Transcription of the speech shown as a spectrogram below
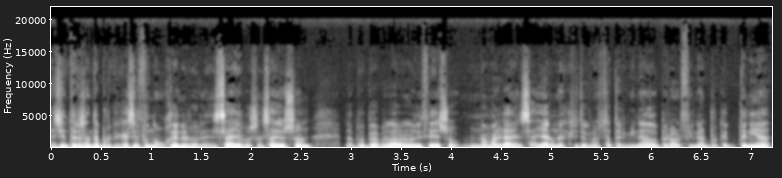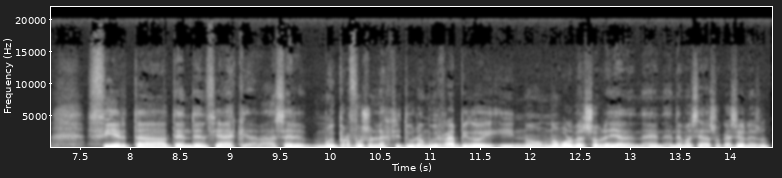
es, interesante porque casi funda un género, el ensayo. Los ensayos son, la propia palabra lo dice eso, una manera de ensayar un escrito que no está terminado, pero al final, porque tenía cierta tendencia a ser muy profuso en la escritura, muy rápido y, no, no, volver sobre ella en, demasiadas ocasiones. ¿no?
